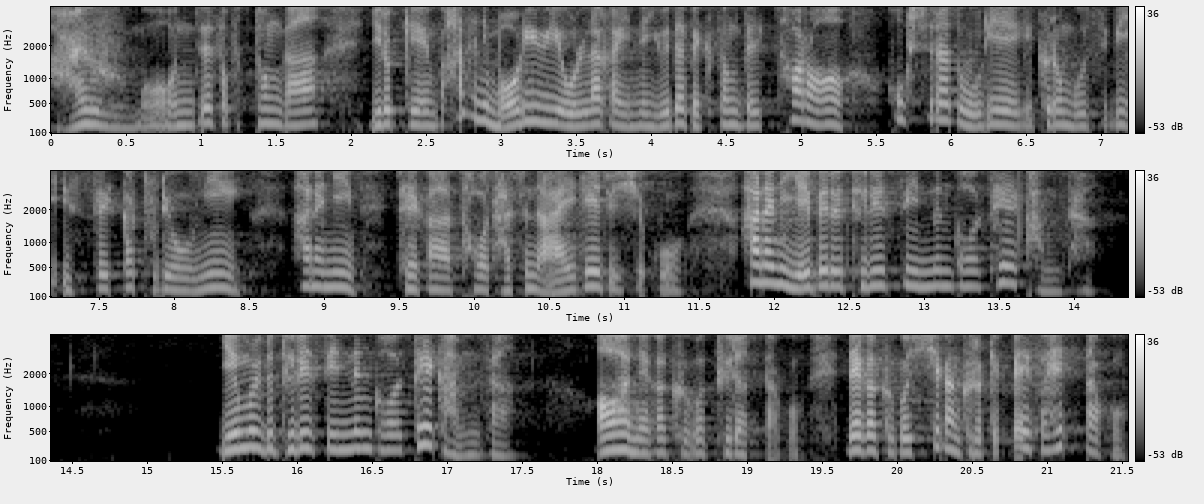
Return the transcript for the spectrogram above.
아유 뭐 언제서부턴가 이렇게 하나님 머리 위에 올라가 있는 유대 백성들처럼 혹시라도 우리에게 그런 모습이 있을까 두려우니 하나님 제가 저 자신을 알게 해주시고 하나님 예배를 드릴 수 있는 것에 감사. 예물도 드릴 수 있는 것에 감사. 아 내가 그거 드렸다고. 내가 그거 시간 그렇게 빼서 했다고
